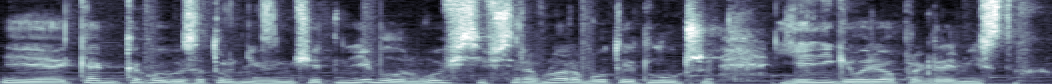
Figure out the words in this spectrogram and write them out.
И как, какой бы сотрудник замечательный ни был, он в офисе все равно работает лучше. Я не говорю о программистах.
